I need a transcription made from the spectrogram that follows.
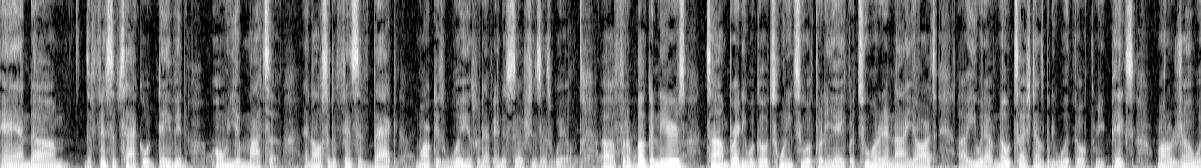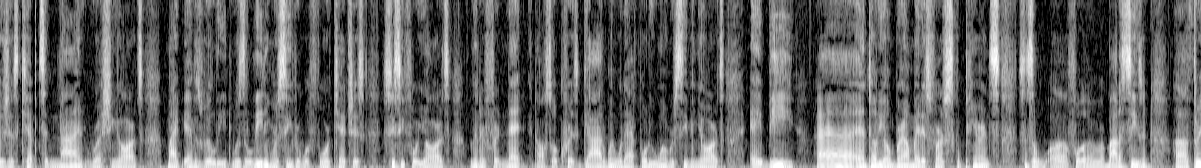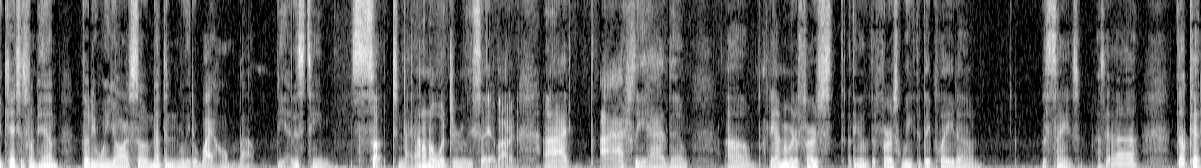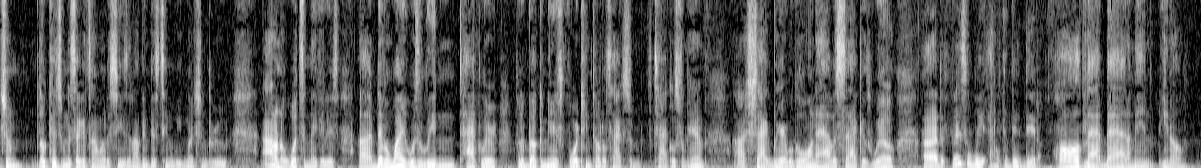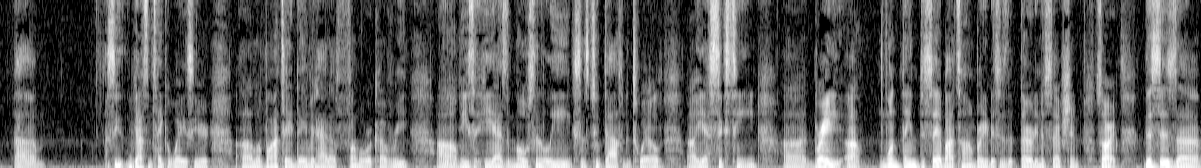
And um, defensive tackle David Onyemata and also defensive back Marcus Williams would have interceptions as well. Uh, for the Buccaneers, Tom Brady would go 22 of 38 for 209 yards. Uh, he would have no touchdowns, but he would throw three picks. Ronald Jones was just kept to nine rushing yards. Mike Evans lead, was the leading receiver with four catches, 64 yards. Leonard Fournette and also Chris Godwin would have 41 receiving yards. AB uh, Antonio Brown made his first appearance since a, uh, for about a season. Uh, three catches from him, 31 yards, so nothing really to write home about. Yeah, this team sucked tonight. I don't know what to really say about it. I I actually had them. Um, I think I remember the first. I think it was the first week that they played um, the Saints. I said, uh, they'll catch them. They'll catch them the second time of the season. I think this team will be much improved. I don't know what to make of this. Uh, Devin White was the leading tackler for the Buccaneers, 14 total tackles from him. Uh, Shaq Barrett will go on to have a sack as well. Uh, defensively, I don't think they did all that bad. I mean, you know, um, see, we got some takeaways here. Uh, Lavonte David had a fumble recovery. Um, he's he has the most in the league since 2012. Uh, he has 16. Uh, Brady. Uh, one thing to say about Tom Brady. This is the third interception. Sorry, this is uh,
